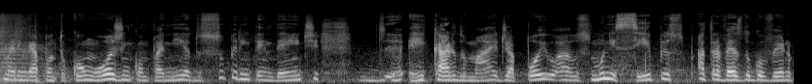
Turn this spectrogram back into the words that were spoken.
destaquemaringá.com, hoje em companhia do superintendente Ricardo Maia, de apoio aos municípios através do governo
